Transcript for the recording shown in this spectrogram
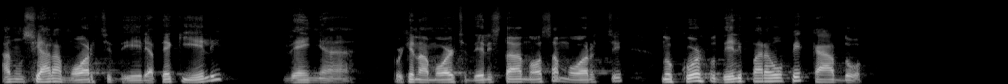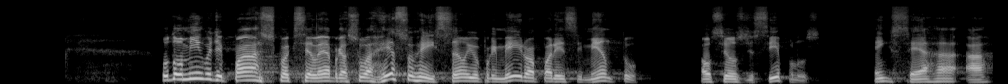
anunciar a morte dele, até que ele venha, porque na morte dele está a nossa morte, no corpo dele para o pecado. O domingo de Páscoa, que celebra a sua ressurreição e o primeiro aparecimento aos seus discípulos, encerra a,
